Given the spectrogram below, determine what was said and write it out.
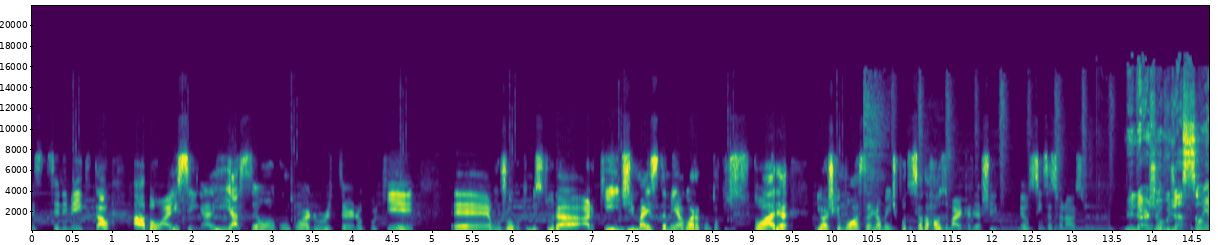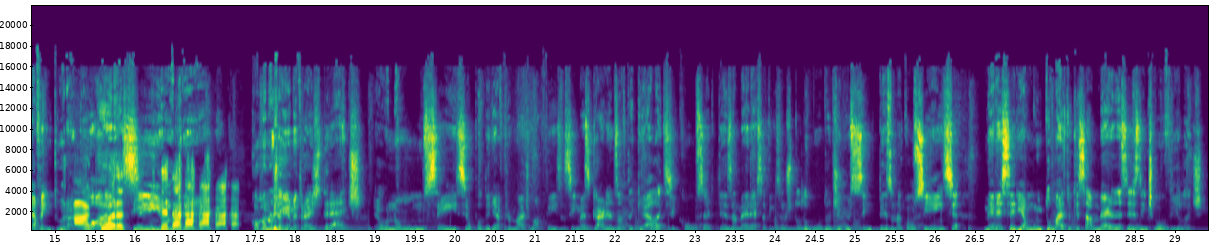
esse discernimento e tal. Ah, bom, aí sim. Aí ação eu concordo, Returnal, porque é um jogo que mistura arcade, mas também agora com um toque de história. E eu acho que mostra realmente o potencial da House Mark ali. Achei, meu, sensacional esse jogo. Melhor jogo de ação e aventura. Agora, Agora sim, Como eu não joguei Metroid Dread, eu não sei se eu poderia afirmar de uma vez assim, mas Guardians of the Galaxy com certeza merece a atenção de todo mundo. Eu digo isso sem peso na consciência. Mereceria muito mais do que essa merda desse Resident Evil Village.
